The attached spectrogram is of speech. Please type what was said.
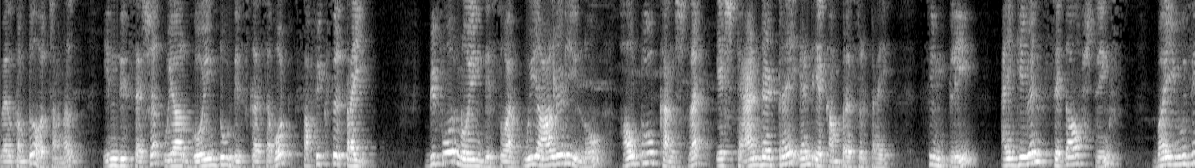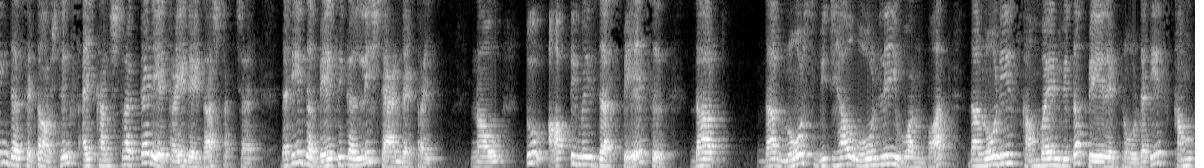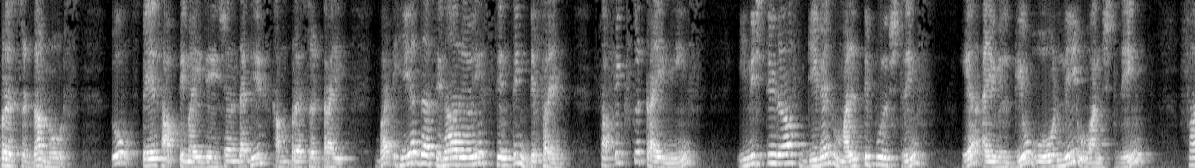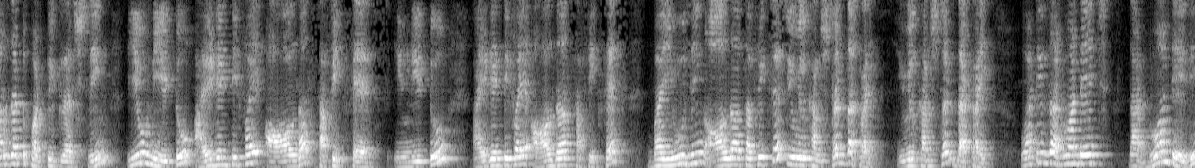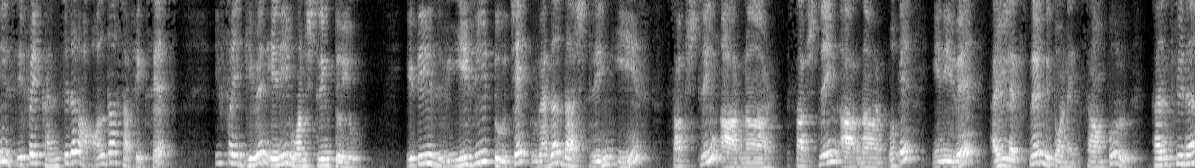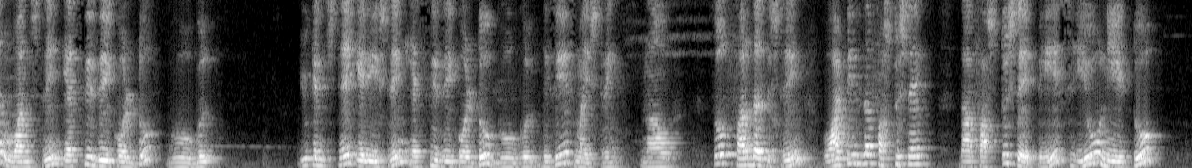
Welcome to our channel. In this session, we are going to discuss about suffix trie. Before knowing this one, we already know how to construct a standard trie and a compressed trie. Simply, I given set of strings. By using the set of strings, I constructed a trie data structure. That is a basically standard trie. Now, to optimize the space, the the nodes which have only one path, the node is combined with the parent node that is compressed the nodes to space optimization that is compressed trie. But here the scenario is something different. Suffix trie means instead of given multiple strings, here I will give only one string. For that particular string, you need to identify all the suffixes. You need to identify all the suffixes. By using all the suffixes, you will construct the trie. You will construct the trie. What is the advantage? The advantage is if I consider all the suffixes, if I given any one string to you, it is easy to check whether the string is substring or not. Substring or not. Okay. Anyway, I will explain with one example. Consider one string s is equal to Google. You can take any string s is equal to Google. This is my string. Now, so for that string, what is the first step? The first step is you need to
